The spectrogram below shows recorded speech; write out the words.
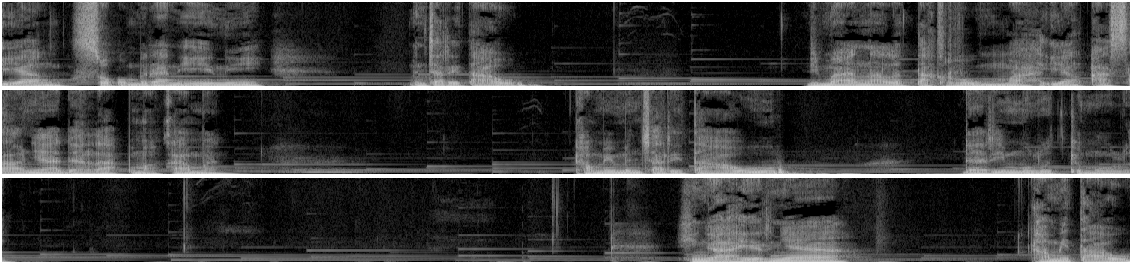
yang so pemberani ini mencari tahu di mana letak rumah yang asalnya adalah pemakaman. Kami mencari tahu dari mulut ke mulut. Hingga akhirnya kami tahu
